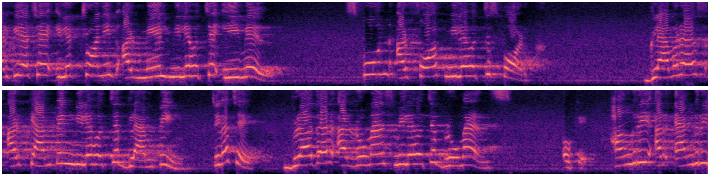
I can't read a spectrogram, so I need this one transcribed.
আর কি আছে? ইলেকট্রনিক আর মেল মিলে হচ্ছে ইমেল স্পুন আর ফর্ক মিলে হচ্ছে স্পর্ক গ্ল্যামারাস আর ক্যাম্পিং মিলে হচ্ছে গ্ল্যাম্পিং ঠিক আছে? ব্রাদার আর রোম্যান্স মিলে হচ্ছে ব্রোম্যান্স ওকে হাংরি আর অ্যাংরি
